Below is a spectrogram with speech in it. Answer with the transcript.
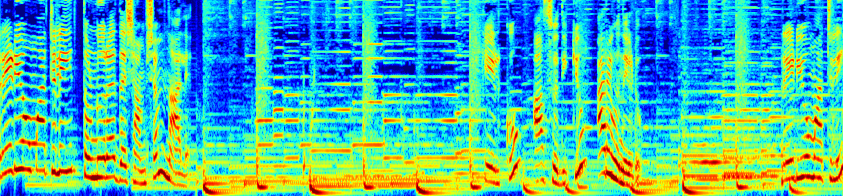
റേഡിയോ മാറ്റുലി തൊണ്ണൂറ് ദശാംശം നാല്. കേൾക്കൂ ആസ്വദിക്കൂ അറിവ് നേടൂ. റേഡിയോ മാറ്റുലി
